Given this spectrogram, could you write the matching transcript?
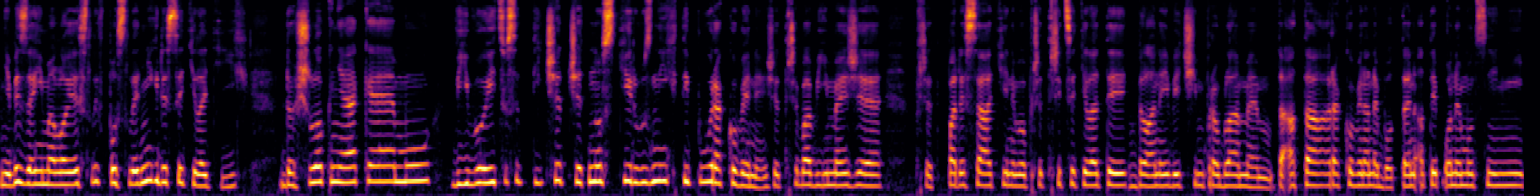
Mě by zajímalo, jestli v posledních desetiletích došlo k nějakému vývoji, co se týče četnosti různých typů rakoviny. Že třeba víme, že před 50 nebo před 30 lety byla největším problémem ta a ta rakovina nebo ten a typ onemocnění.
